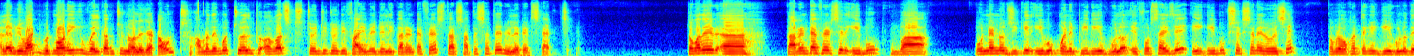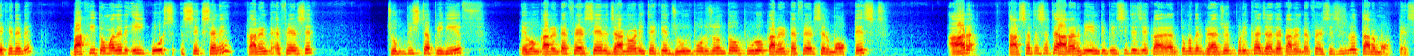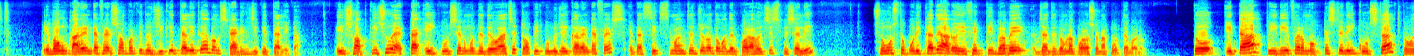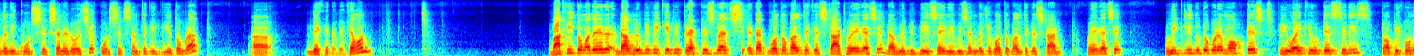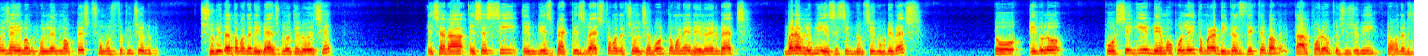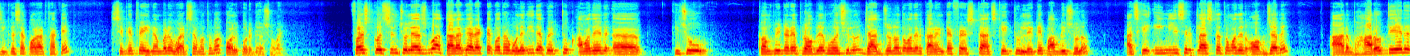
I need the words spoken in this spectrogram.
Hello everyone good morning welcome to knowledge account আমরা দেখব twelfth August twenty twenty ফাইভে daily current affairs তার সাথে সাথে রিলেটেড স্ট্র্যাটেজি তোমাদের কারেন্ট অ্যাফেয়ার্সের ইবুক বা অন্যান্য জিকের ইবুক মানে পিডিএফগুলো এ ফোর সাইজে এই ইবুক সেকশনে রয়েছে। তোমরা ওখান থেকে গিয়ে এগুলো দেখে নেবে। বাকি তোমাদের এই কোর্স সেকশনে কারেন্ট অ্যাফেয়ার্সের চব্বিশটা পিডিএফ এবং কারেন্ট অ্যাফেয়ার্সের জানুয়ারি থেকে জুন পর্যন্ত পুরো কারেন্ট অ্যাফেয়ার্সের মক টেস্ট আর তার সাথে সাথে আরআরবি এনটিপিসিতে যে তোমাদের গ্র্যাজুয়েট পরীক্ষা যা যা কারেন্ট অ্যাফেয়ার্স এসেছিল তার মক টেস্ট এবং কারেন্ট অ্যাফেয়ার্স সম্পর্কিত জিকের তালিকা এবং স্ট্যাটিক জিকের তালিকা। এই সব কিছু একটা এই কোর্সের মধ্যে দেওয়া আছে টপিক অনুযায়ী কারেন্ট অ্যাফেয়ার্স এটা সিক্স মান্থের জন্য তোমাদের করা হয়েছে স্পেশালি সমস্ত পরীক্ষাতে আরও এফেক্টিভভাবে যাতে তোমরা পড়াশোনা করতে পারো। তো এটা পিডিএফ আর মক টেস্টের এই কোর্সটা তোমাদের এই কোর্স সেকশানে রয়েছে। কোর্স সেকশন থেকে গিয়ে তোমরা দেখে নেবে। কেমন? বাকি তোমাদের ডাব্লিউবিপি কেপি প্র্যাকটিস ব্যাচ এটা গতকাল থেকে স্টার্ট হয়ে গেছে। ডাব্লিউবিপি এসআই রিভিশন ব্যাচও গতকাল থেকে স্টার্ট হয়ে গেছে। উইকলি দুটো করে mock test PYQ test series topic অনুযায়ী এবং ফুল লেন্থ মক টেস্ট সমস্ত কিছুর সুবিধা তোমাদের এই ব্যাচগুলোতে রয়েছে। এছাড়া এসএসসি এমটিএস প্র্যাকটিস ব্যাচ তোমাদের চলছে বর্তমানে রেলওয়ের ব্যাচ বা WB SSC group C group D batch তো এগুলো কোর্সে গিয়ে ডেমো করলেই তোমরা ডিটেলস দেখতে পাবে। তারপরেও কিছু যদি তোমাদের জিজ্ঞাসা করার থাকে সেক্ষেত্রে এই নাম্বারে হোয়াটসঅ্যাপ অথবা কল করে নিও সবাই। ফার্স্ট কোয়েশ্চেন চলে আসব, আর তার আগে আর একটা কথা বলে দিই। দেখো, একটু আমাদের কিছু কম্পিউটারে প্রবলেম হয়েছিল, যার জন্য তোমাদের কারেন্ট অ্যাফেয়ার্সটা আজকে একটু লেটে পাবলিশ হলো। আজকে ইংলিশের ক্লাসটা তোমাদের অফ যাবে। আর ভারতের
